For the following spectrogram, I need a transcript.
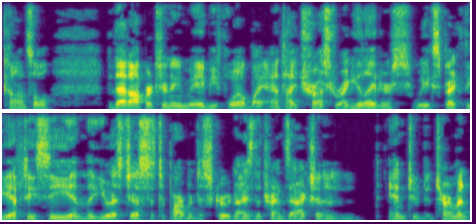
console, but that opportunity may be foiled by antitrust regulators. We expect the FTC and the U.S. Justice Department to scrutinize the transaction and, and to determine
